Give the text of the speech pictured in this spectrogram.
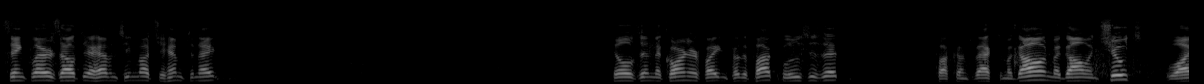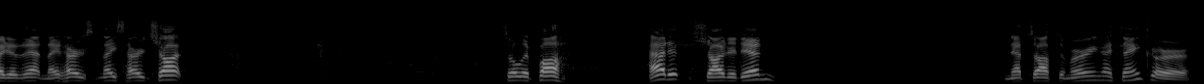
Sinclair's out there. Haven't seen much of him tonight. Hill's in the corner fighting for the puck, loses it. Puck comes back to McGowan. McGowan shoots wide of that. Nice hard, nice hard shot. Solipa had it, shot it in. Nets off to Murray, I think, or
